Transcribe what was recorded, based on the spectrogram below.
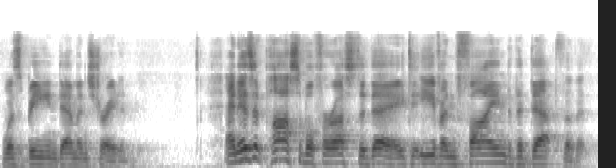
was being demonstrated? And is it possible for us today to even find the depth of it?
